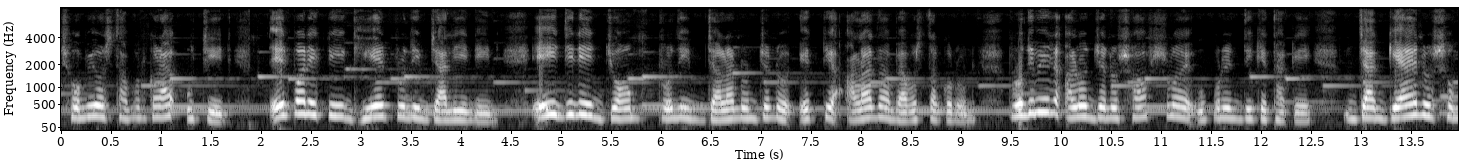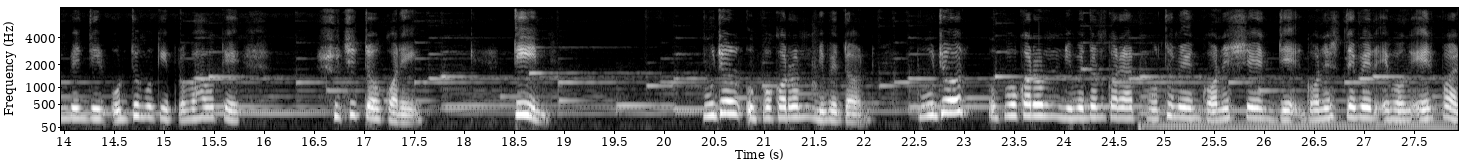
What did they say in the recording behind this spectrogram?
ছবিও স্থাপন করা উচিত। এরপর একটি ঘিয়ের প্রদীপ জ্বালিয়ে নিন এই দিনে জম প্রদীপ জ্বালানোর জন্য একটি আলাদা ব্যবস্থা করুন। প্রদীপের আলো যেন সবসময় উপরের দিকে থাকে, যা জ্ঞান ও সমৃদ্ধির ঊর্ধ্বমুখী প্রবাহকে সূচিত করে। তিন, পুজোর উপকরণ নিবেদন। পুজোর উপকরণ নিবেদন করার প্রথমে গণেশের গণেশ দেবের এবং এরপর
